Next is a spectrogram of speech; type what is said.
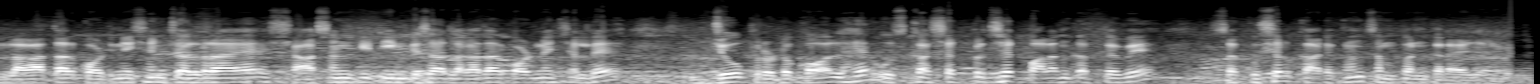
लगातार कोऑर्डिनेशन चल रहा है, शासन की टीम के साथ लगातार कोऑर्डिनेशन चल रहा है। जो प्रोटोकॉल है, उसका शत प्रतिशत पालन करते हुए सकुशल कार्यक्रम संपन्न कराया जाएगा।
